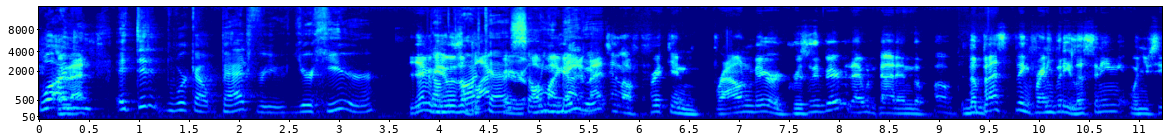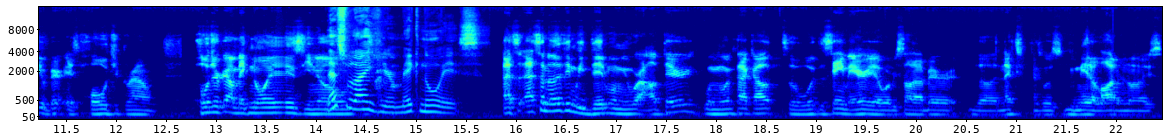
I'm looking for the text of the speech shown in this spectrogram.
well, I mean, it didn't work out bad for you. You're here. Yeah, because it was a the black bear. so oh my god! it. Imagine a freaking brown bear or grizzly bear. That would not end the pub. The best thing for anybody listening when you see a bear is hold your ground. Hold your ground. Make noise. You know. That's what I hear. Make noise. That's that's another thing we did when we were out there. When we went back out to the, the same area where we saw that bear. The next thing was we made a lot of noise.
